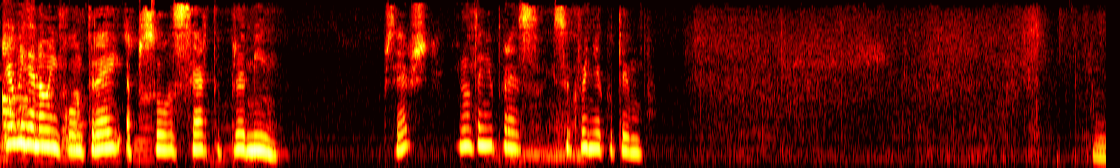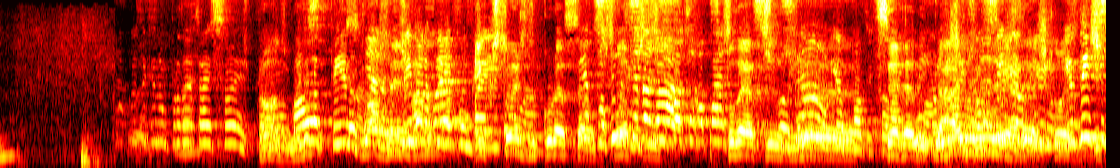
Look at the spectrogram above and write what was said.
Eu ainda não encontrei a pessoa certa para mim. Percebes? E não tenho pressa. Isso que venha com o tempo. que não perdeu traições. Pronto, não vale a pena. em- Nem vale a pena Em comprar questões de coração, se, posso fôssemos- falar. se pudéssemos Não, eh, ele pode ser falar. radicais Não, eu- e deixo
